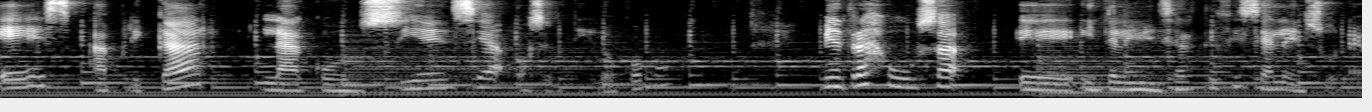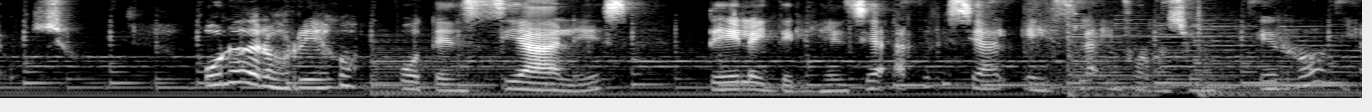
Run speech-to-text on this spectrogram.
es aplicar la conciencia o sentido común mientras usa eh, inteligencia artificial en su negocio. Uno de los riesgos potenciales de la inteligencia artificial es la información errónea,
